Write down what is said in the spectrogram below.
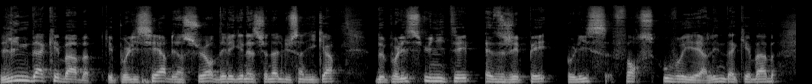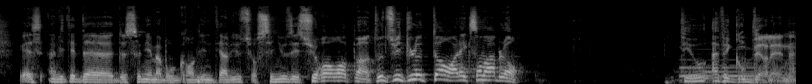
Linda Kebab, qui est policière, bien sûr, déléguée nationale du syndicat de police Unité SGP, Police Force Ouvrière. Linda Kebab, invitée de, Sonia Mabrouk, grande interview sur CNews et sur Europe 1. Tout de suite, le temps, Alexandra Blanc. Théo avec Groupe Verlaine,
